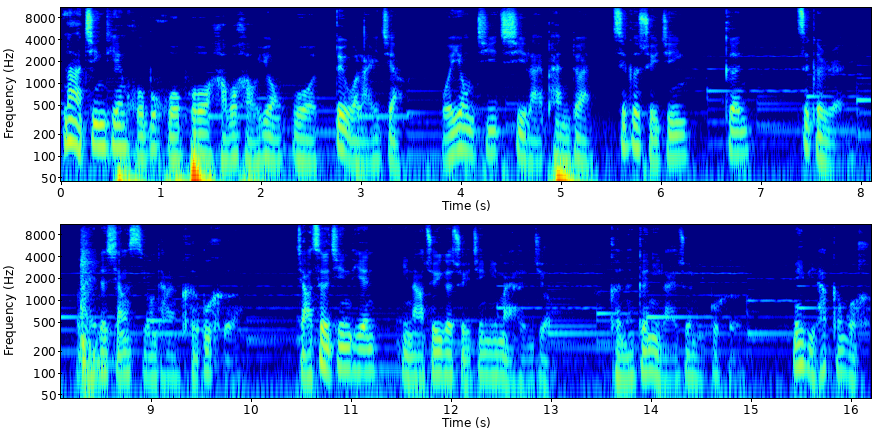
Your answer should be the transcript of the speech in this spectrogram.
那今天活不活泼，好不好用？我对我来讲，我用机器来判断这个水晶跟这个人来的想使用它合不合。假设今天你拿出一个水晶，你买很久。可能跟你来说你不合，maybe 他跟我合，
